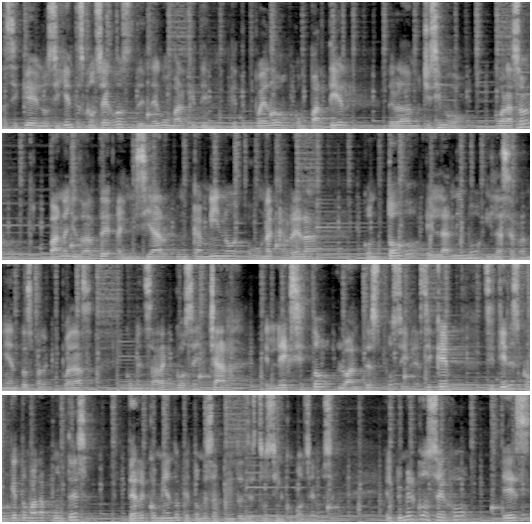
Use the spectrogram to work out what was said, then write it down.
Así que los siguientes consejos de Nego Marketing que te puedo compartir de verdad muchísimo corazón van a ayudarte a iniciar un camino o una carrera con todo el ánimo y las herramientas para que puedas comenzar a cosechar el éxito lo antes posible. Así que si tienes con qué tomar apuntes, te recomiendo que tomes apuntes de estos cinco consejos. El primer consejo es,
